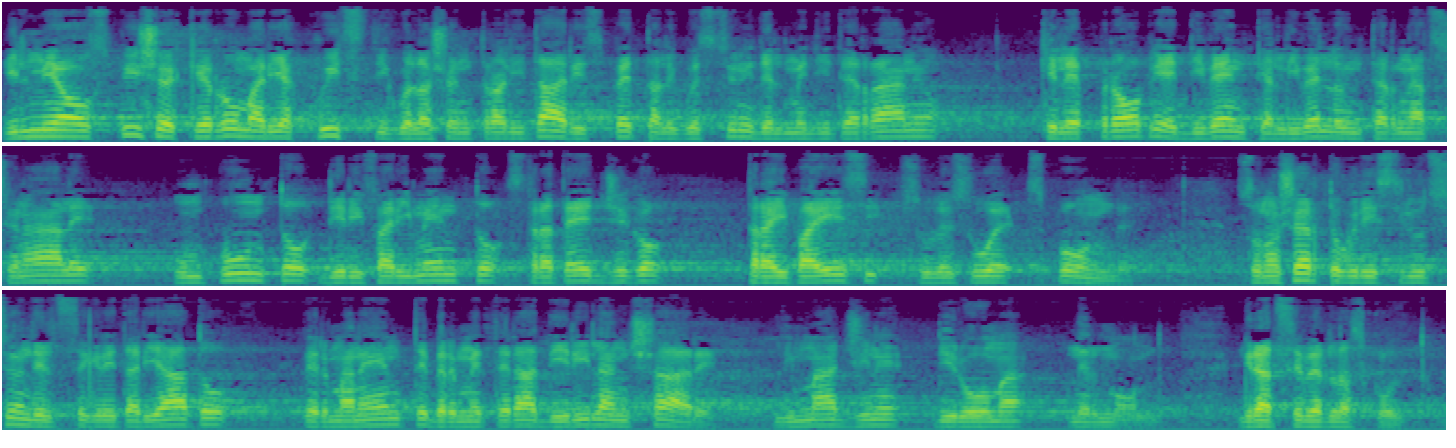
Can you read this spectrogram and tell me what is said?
Il mio auspicio è che Roma riacquisti quella centralità rispetto alle questioni del Mediterraneo che le è propria e diventi a livello internazionale un punto di riferimento strategico tra i Paesi sulle sue sponde. Sono certo che l'istituzione del segretariato permanente permetterà di rilanciare l'immagine di Roma nel mondo. Grazie per l'ascolto.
